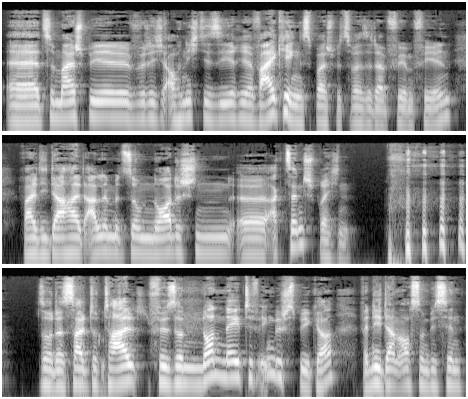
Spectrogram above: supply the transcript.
Äh, zum Beispiel würde ich auch nicht die Serie Vikings beispielsweise dafür empfehlen, weil die da halt alle mit so einem nordischen äh, Akzent sprechen. So, das ist halt total für so einen non-native English Speaker, wenn die dann auch so ein bisschen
